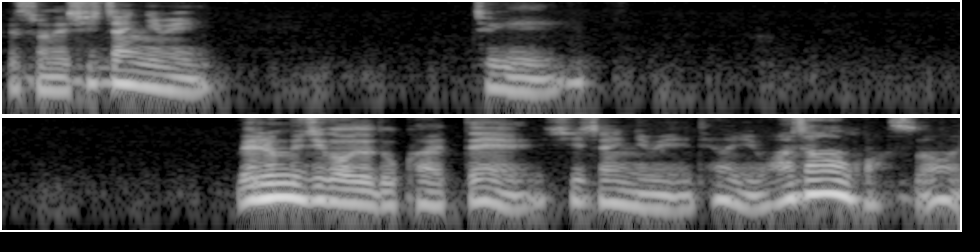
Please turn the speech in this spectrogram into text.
그래서 전에 실장님이 저기 멜론 뮤직 어워드 녹화할 때 실장님이 태현이 화장하고 왔어.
